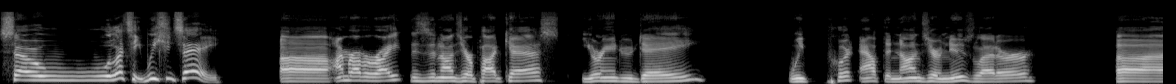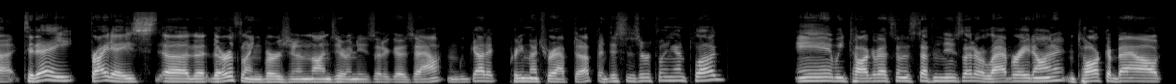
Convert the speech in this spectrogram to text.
So let's see. We should say, uh, I'm Robert Wright. This is a non-zero podcast. You're Andrew Day. We put out the non-zero newsletter uh today fridays uh the, the earthling version of the non-zero newsletter goes out and we've got it pretty much wrapped up and this is earthling unplugged and we talk about some of the stuff in the newsletter, elaborate on it, and talk about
